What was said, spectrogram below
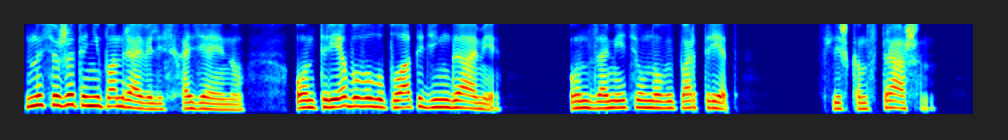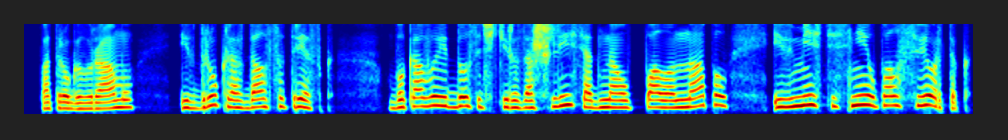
но сюжеты не понравились хозяину. Он требовал уплаты деньгами. Он заметил новый портрет. Слишком страшен. Потрогал раму и вдруг раздался треск. Боковые досочки разошлись, одна упала на пол, и вместе с ней упал сверток.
